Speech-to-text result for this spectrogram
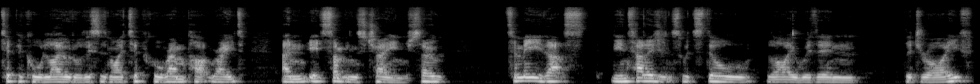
typical load or this is my typical ramp up rate, and it's something's changed. So to me, that's the intelligence would still lie within the drive,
